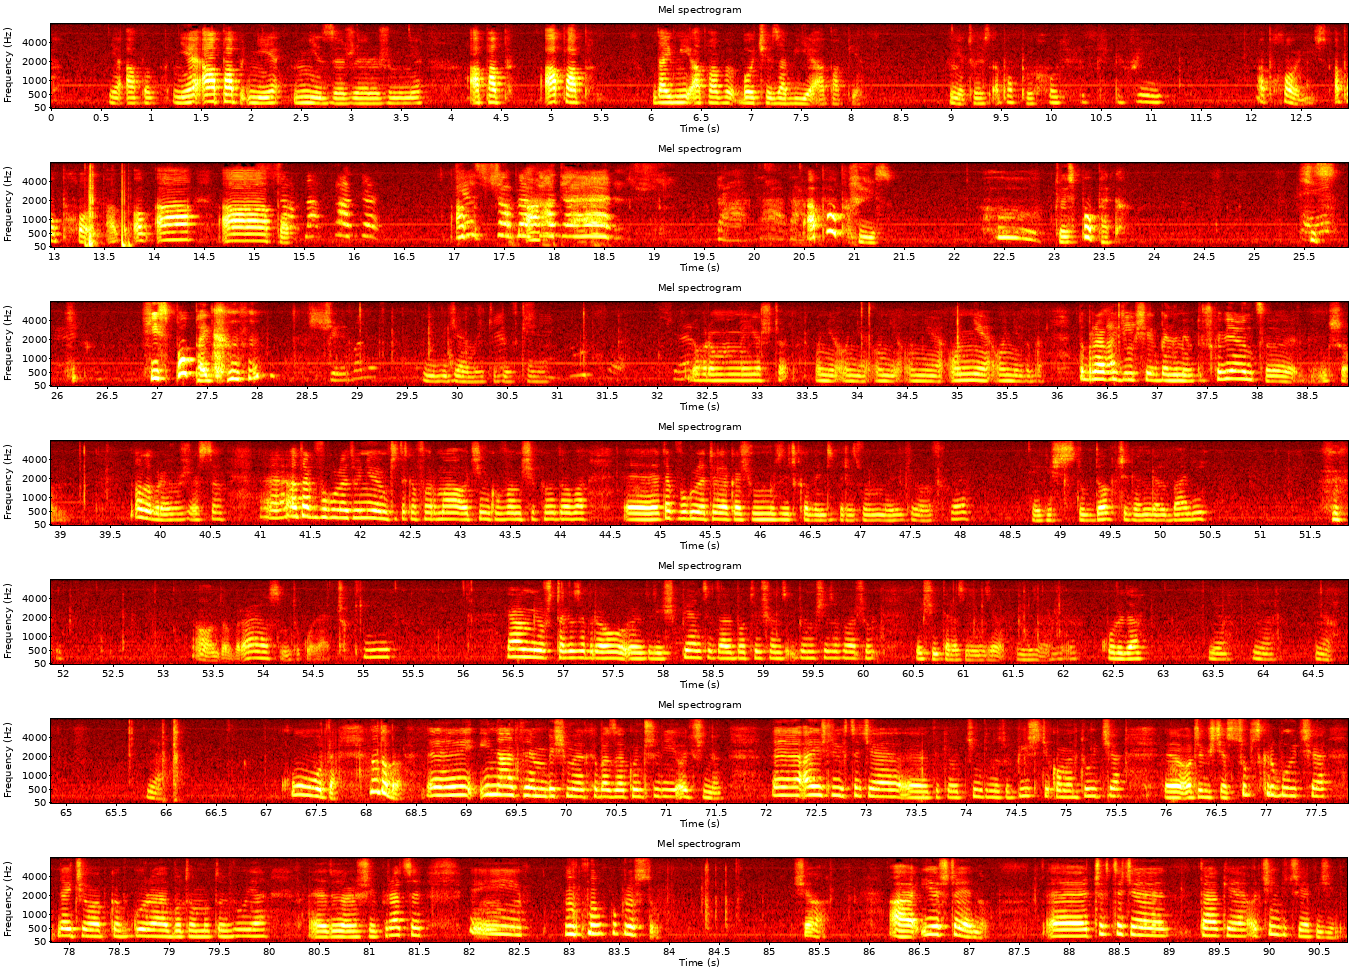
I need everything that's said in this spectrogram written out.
Nie, apap, nie, apap, nie, nie zeżeresz mnie. Apap, apap. Daj mi apap, bo cię zabiję, apapie. Nie, to jest apapy, chodź. Apcholis, apopchol, ap, ap, a, apop. A- Jest szab a- na chatę! Ta, ta, ta. A popchis. To jest popek. His. hi- His popek. Nie wiedziałem, że to dziewczyna. Dobra, mamy jeszcze. O nie, o nie, o nie, o nie, o nie, o nie, dobra. Dobra, widzimy się, jak będę miał troszkę więcej, większą. No dobra, już jestem. E, A tak w ogóle to nie wiem, czy taka forma odcinków Wam się podoba. E, tak w ogóle to jakaś muzyczka będzie teraz Wam leciała w tle. Jakiś Snoop Dogg czy Gangalbani. o, dobra, są tu kuleczki. Ja bym już tak zebrał e, gdzieś 500 albo 1000 i bym się zobaczył, jeśli teraz nie, za, nie zażę. Kurde. Nie, nie, nie. Nie. Kurde. No dobra. E, I na tym byśmy chyba zakończyli odcinek. E, A jeśli chcecie takie odcinki, no to piszcie, komentujcie. Oczywiście subskrybujcie, dajcie łapkę w górę, bo to motywuje do dalszej pracy. I no po prostu. Siema. A i jeszcze jedno. E, czy chcecie takie odcinki, czy jakieś inne?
